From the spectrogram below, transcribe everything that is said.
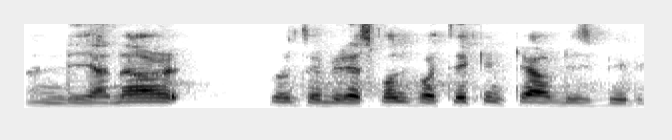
and they are now going to be responsible for taking care of this baby.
